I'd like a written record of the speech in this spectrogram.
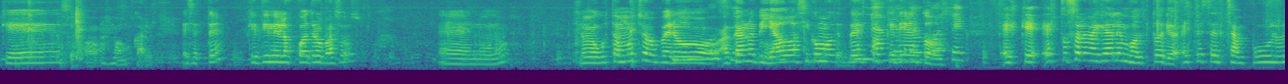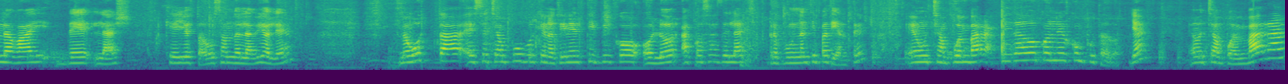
que es, oh, vamos a buscarlo, es este, que tiene los cuatro pasos en uno. No me gusta mucho, pero acá no he pillado así como de estos que tienen todos. Es que esto solo me queda el envoltorio. Este es el champú Lullaby de Lash que yo estaba usando en la Viole. Me gusta ese champú porque no tiene el típico olor a cosas de Lash repugnante y patiente. Es un champú en barra. Cuidado con el computador, ¿ya? Es un champú en barra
